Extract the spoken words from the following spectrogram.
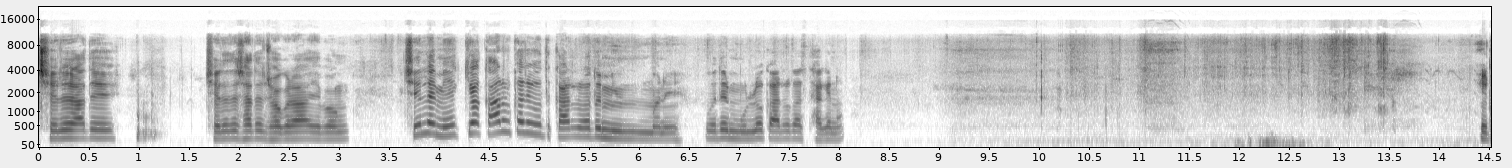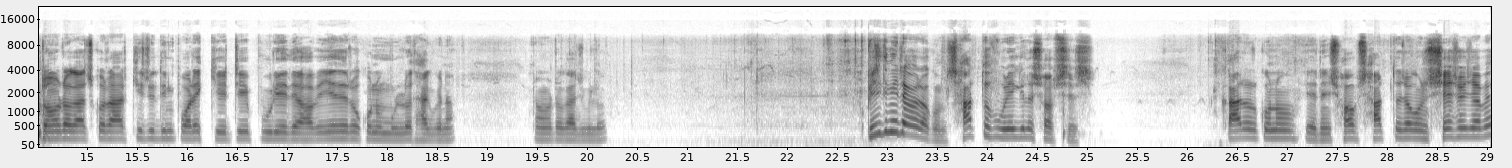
ছেলের হাতে ছেলেদের সাথে ঝগড়া এবং ছেলে মেয়ে কে, কারোর কাছে কারোর অত মানে ওদের মূল্য কারোর কাছে থাকে না। এই টমেটো গাছ করে আর কিছুদিন পরে কেটে পুড়িয়ে দেওয়া হবে, এদেরও কোনো মূল্য থাকবে না টমেটো গাছগুলো। পৃথিবীটা ওরকম, স্বার্থ পুড়ে গেলে সব শেষ। কারোর কোনো এ নেই, সব স্বার্থ যখন শেষ হয়ে যাবে,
